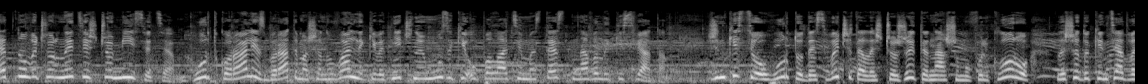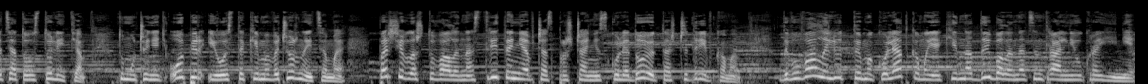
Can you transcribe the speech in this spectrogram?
Етновечорниці щомісяця. Гурт коралі збиратиме шанувальників етнічної музики у палаці мистецтв на великі свята. Жінки з цього гурту десь вичитали, що жити нашому фольклору лише до кінця ХХ століття, тому чинять опір і ось такими вечорницями. Перші влаштували на стрітання в час прощання з колядою та щедрівками. Дивували люд тими колядками, які надибали на центральній Україні.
